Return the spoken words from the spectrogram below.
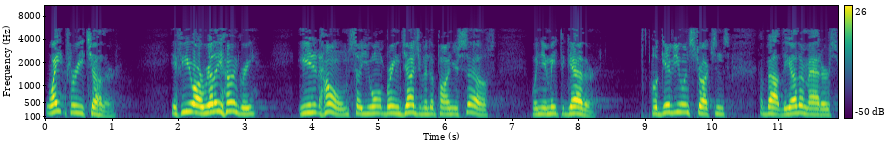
Wait for each other. If you are really hungry, eat at home so you won't bring judgment upon yourselves when you meet together. I'll give you instructions about the other matters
